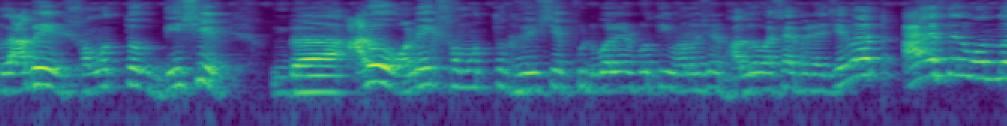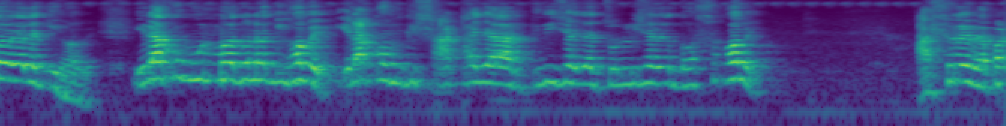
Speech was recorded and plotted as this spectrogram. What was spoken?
ক্লাবের সমর্থক দেশের আরও অনেক সমর্থক হয়েছে। ফুটবলের প্রতি মানুষের ভালোবাসা বেড়েছে। বাট আইএসএল বন্ধ হয়ে গেলে কী হবে? এরকম উন্মাদনা কি হবে? এরকম কি ষাট হাজার তিরিশ হাজার, চল্লিশ হাজার দর্শক হবে? আসলে ব্যাপার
